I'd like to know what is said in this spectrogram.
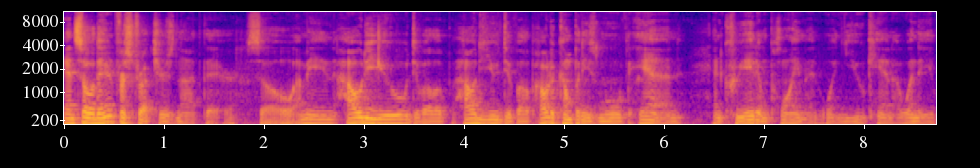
and so the infrastructure is not there. So I mean, how do you develop? How do you develop? How do companies move in and create employment when you cannot? When the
